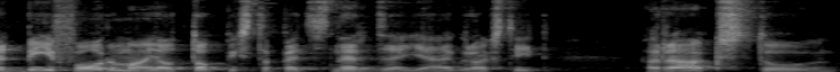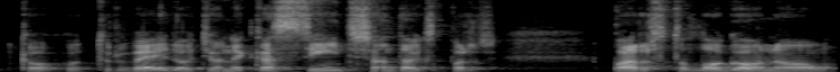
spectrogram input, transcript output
bet bija formā jau topiks, tāpēc es neredzēju jēgu rakstīt rakstu un kaut ko tur veidot, jo nekas interesantāks par parastu logo nav.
